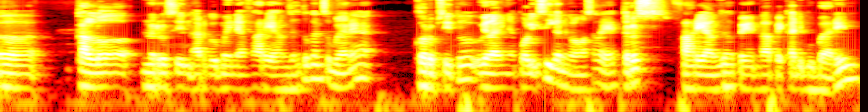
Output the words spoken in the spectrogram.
Eh, kalau nerusin argumennya Fahri Hamzah itu kan sebenarnya korupsi itu wilayahnya polisi kan kalau nggak salah ya. Terus Fahri Hamzah pengen KPK dibubarin,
